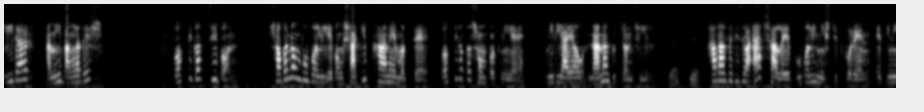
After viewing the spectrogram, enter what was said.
লিডার আমি বাংলাদেশ ব্যক্তিগত জীবন। শবানম বুবলি এবং শাকিব খানের মধ্যে ব্যক্তিগত সম্পর্ক নিয়ে মিডিয়ায়ও নানা গুঞ্জন ছিল। Yes. এক সালে বুবলি নিশ্চিত করেন এ তিনি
